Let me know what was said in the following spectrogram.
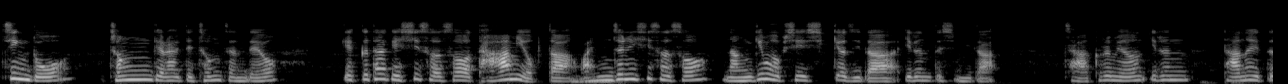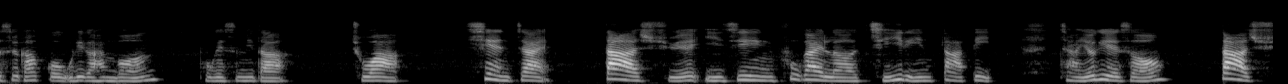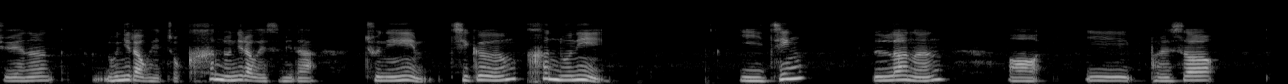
징도 정결할 때 정자인데요. 깨끗하게 씻어서 다함이 없다. 완전히 씻어서 남김없이 씻겨지다. 이런 뜻입니다. 자, 그러면 이런 단어의 뜻을 갖고 우리가 한번 보겠습니다. 좋아. 现在大学已经覆盖了吉林大地. 자, 여기에서 大学는 눈이라고 했죠. 큰 눈이라고 했습니다. 주님, 지금 큰 눈이 已经 러는 어, 이 벌써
